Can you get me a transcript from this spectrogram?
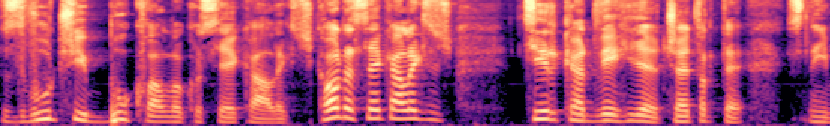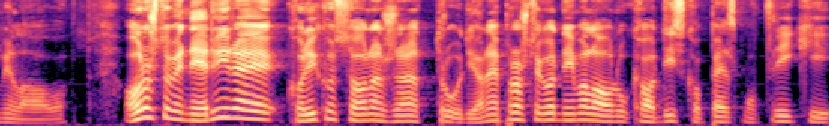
zvuči bukvalno ko Seka Aleksić. Kao da Seka Aleksić cirka 2004. snimila ovo. Ono što me nervira je koliko se ona žena trudi. Ona je prošle godine imala onu kao disco pesmu Friki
